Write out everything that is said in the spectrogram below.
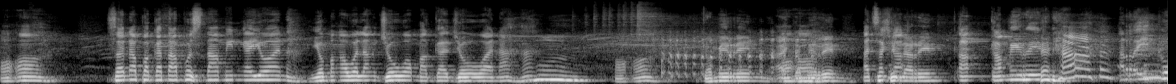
Oo. Sana pagkatapos namin ngayon, yung mga walang jowa, magka-jowa na, ha? Oo. Kami rin. Ay, Oo. kami rin. At saka, Sila rin. Ah, kami rin. Aray ko.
